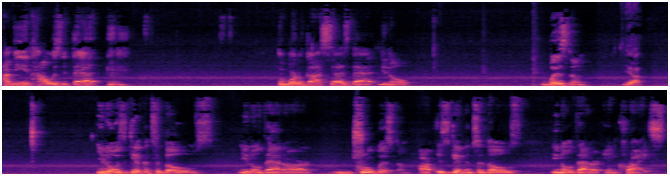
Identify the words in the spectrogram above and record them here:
I mean, how is it that the Word of God says that you know wisdom? Yep you know, is given to those, you know, that are true wisdom are, is given to those, you know, that are in Christ.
